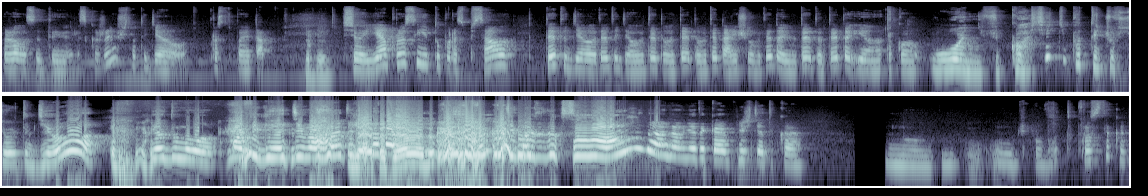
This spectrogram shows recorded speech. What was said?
пожалуйста, ты расскажи, что ты делала, просто поэтапно. Мгм. Все, я просто ей тупо расписала, вот это дело, вот это дело, вот это, вот это, вот это, а еще вот это, и вот это, вот это. И она такая, о, нифига себе, типа, ты что, все это делала? Я думала, офигеть, типа, это Я это делаю? Типа, это так сложно. Она мне такая пишет, я такая, ну, м, типа, вот просто как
